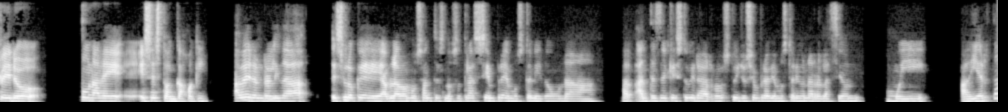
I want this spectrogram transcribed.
pero fue una de. Es esto, encajo aquí. A ver, en realidad es lo que hablábamos antes. Nosotras siempre hemos tenido una. Antes de que estuviera Ross, tú y yo siempre habíamos tenido una relación muy abierta,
